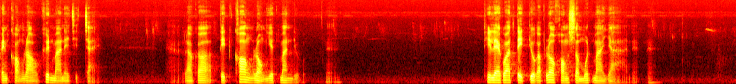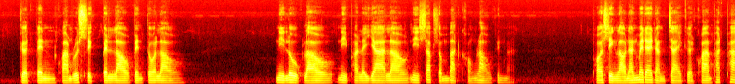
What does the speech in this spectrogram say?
เป็นของเราขึ้นมาในจิตใจเราก็ติดข้องหลงยึดมั่นอยู่นะที่เรียกว่าติดอยู่กับโลกของสมมุติมายาเนี่ยนะเกิดเป็นความรู้สึกเป็นเราเป็นตัวเรานี่ลูกเรา นี่ภรรยาเรา นี่ทรัพย์สมบัติของเราขึ้นมา พอสิ่งเหล่านั้นไม่ได้ดั่งใจเกิดความพัดผ้า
